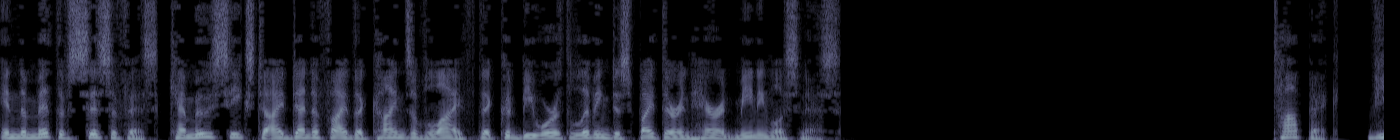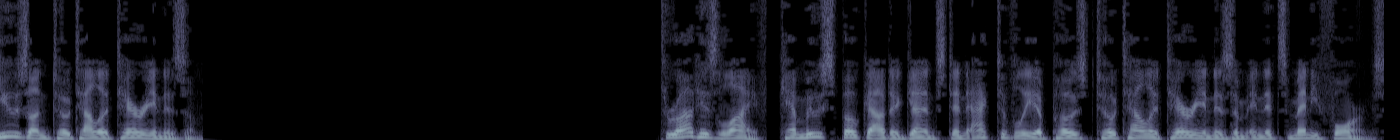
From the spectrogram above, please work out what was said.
In The Myth of Sisyphus, Camus seeks to identify the kinds of life that could be worth living despite their inherent meaninglessness. Views on totalitarianism Throughout his life, Camus spoke out against and actively opposed totalitarianism in its many forms.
